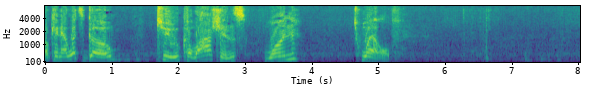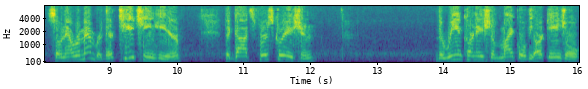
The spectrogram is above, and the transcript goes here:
Okay, now let's go to Colossians 1:12. So now remember, they're teaching here that God's first creation the reincarnation of Michael, the archangel,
